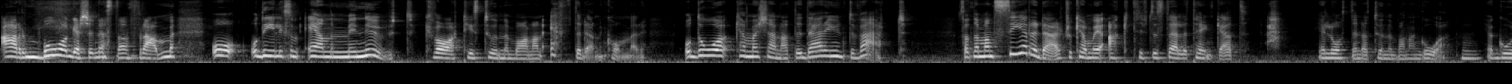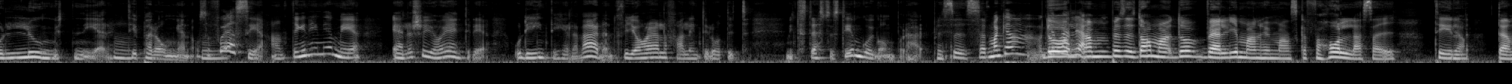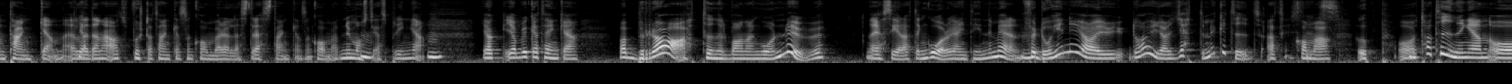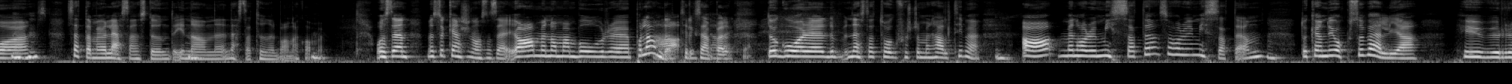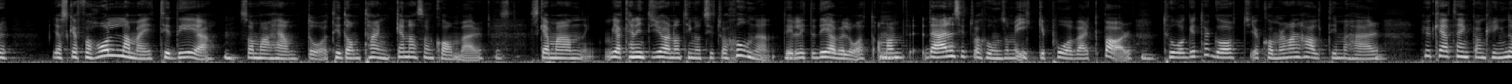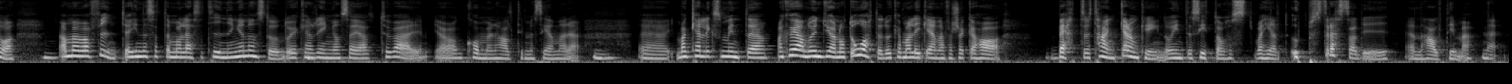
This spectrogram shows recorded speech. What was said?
armbågar sig nästan fram. Och, och det är liksom en minut kvar tills tunnelbanan efter den kommer. Och då kan man känna att det där är ju inte värt. Så att när man ser det där så kan man ju aktivt istället tänka att jag låter den där tunnelbanan gå. Mm. Jag går lugnt ner mm. till perrongen och så mm. får jag se, antingen hinner jag med eller så gör jag inte det. Och det är inte hela världen, för jag har i alla fall inte låtit mitt stresssystem gå igång på det här. Precis. Så att man kan, man kan då, välja. Ja, precis, då, man, då, väljer man hur man ska förhålla sig till ja. den tanken, eller ja. den här första tanken som kommer, eller stresstanken som kommer. Att nu måste mm. jag springa. Mm. Jag, jag brukar tänka, vad bra att tunnelbanan går nu när jag ser att den går och jag inte hinner med den. Mm. För då hinner jag ju, då har ju jag jättemycket tid att Precis. komma upp och mm. ta tidningen och mm. sätta mig och läsa en stund innan mm. nästa tunnelbana kommer. Mm. Och sen, men så kanske någon som säger, ja men om man bor eh, på landet ja, till exempel. Ja, då går eh, nästa tåg först om en halvtimme. Mm. Ja, men har du missat den så har du missat den. Då kan du också välja hur jag ska förhålla mig till det mm. som har hänt då, till de tankarna som kommer. Ska man, jag kan inte göra någonting åt situationen, det är mm. lite det jag vill åt. Om man, mm. det är en situation som är icke påverkbar. Mm. Tåget har gått, jag kommer att ha en halvtimme här. Mm. Hur kan jag tänka omkring då? Mm. Ja men vad fint, jag hinner sätta mig och läsa tidningen en stund och jag kan ringa och säga att tyvärr, jag kommer en halvtimme senare. Eh, man kan liksom inte, man kan ju ändå inte göra något åt det, då kan man lika gärna försöka ha bättre tankar omkring det och inte sitta och vara helt uppstressad i en halvtimme. Nej.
